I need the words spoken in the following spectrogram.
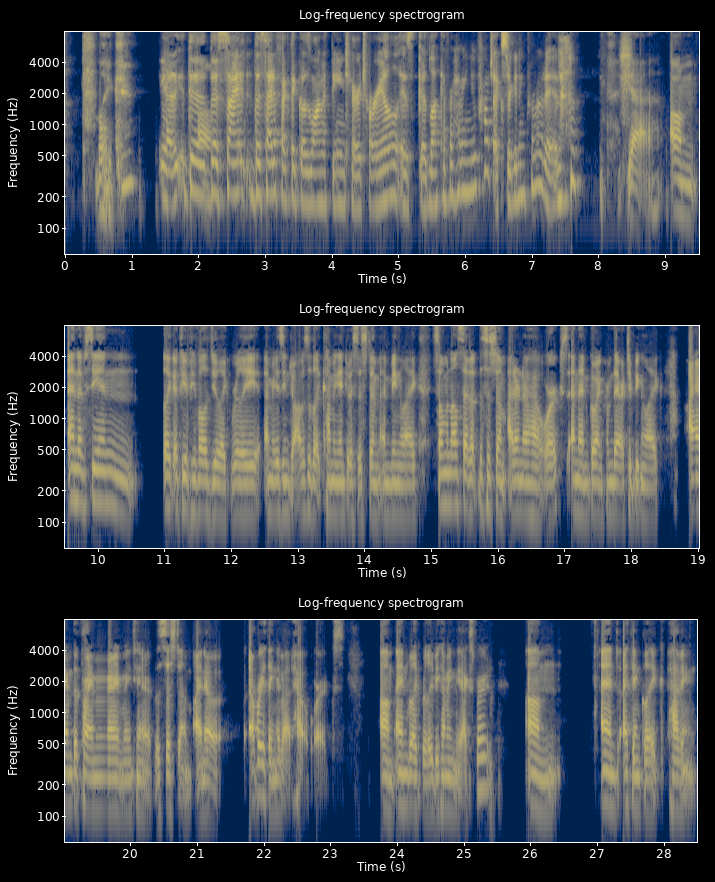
like yeah, the um, the side the side effect that goes along with being territorial is good luck ever having new projects or getting promoted. yeah, um, and I've seen like a few people do like really amazing jobs of like coming into a system and being like, someone else set up the system, I don't know how it works, and then going from there to being like, I am the primary maintainer of the system, I know everything about how it works, um, and like really becoming the expert. Um, and I think like having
